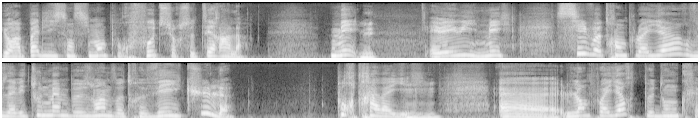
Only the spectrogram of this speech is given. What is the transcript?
il n'y aura pas de licenciement pour faute sur ce terrain-là. Mais, mais eh bien oui, mais si votre employeur, vous avez tout de même besoin de votre véhicule pour travailler. Mhm. Euh, L'employeur peut donc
